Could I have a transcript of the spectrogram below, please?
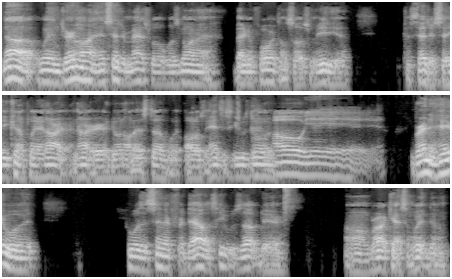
No, when Draymond and Cedric Maxwell was going back and forth on social media, because Cedric said he couldn't play in our in our area doing all that stuff with all those antics he was doing. Oh yeah, yeah, yeah, yeah. Brendan Haywood, who was a center for Dallas, he was up there um, broadcasting with them.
